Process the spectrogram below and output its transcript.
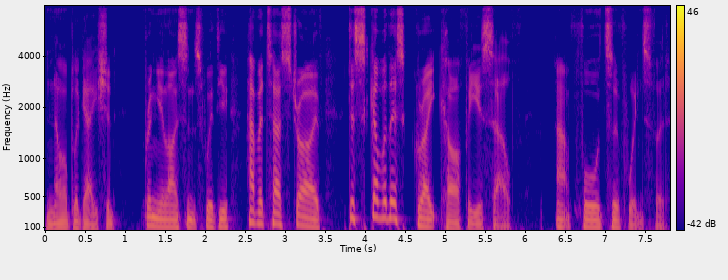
and no obligation. Bring your license with you, have a test drive, discover this great car for yourself at Fords of Winsford.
